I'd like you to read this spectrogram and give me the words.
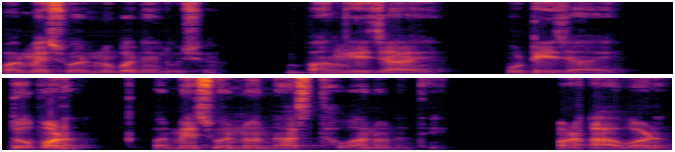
પરમેશ્વરનું બનેલું છે. ભાંગી જાય, ફૂટી જાય, તો પણ પરમેશ્વરનો નાશ થવાનો નથી. પણ આ વડ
